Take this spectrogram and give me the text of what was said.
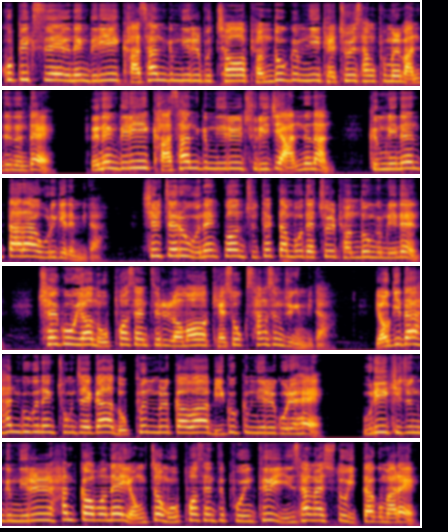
코픽스의 은행들이 가산금리를 붙여 변동금리 대출 상품을 만드는데 은행들이 가산금리를 줄이지 않는 한 금리는 따라 오르게 됩니다. 실제로 은행권 주택담보대출 변동금리는 최고 연 5%를 넘어 계속 상승 중입니다. 여기다 한국은행 총재가 높은 물가와 미국 금리를 고려해 우리 기준 금리를 한꺼번에 0.5%포인트 인상할 수도 있다고 말해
